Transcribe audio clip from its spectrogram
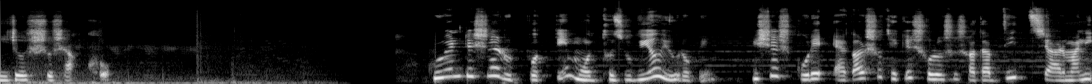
নিজস্ব সাক্ষ্য। ক্রুয়েন্টেশনের উৎপত্তি মধ্যযুগীয় ইউরোপে, বিশেষ করে এগারোশো থেকে ষোলোশো শতাব্দী জার্মানি,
